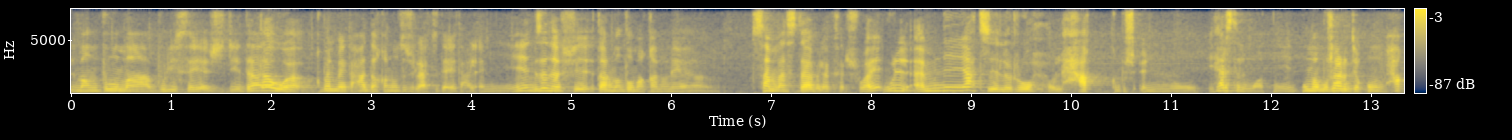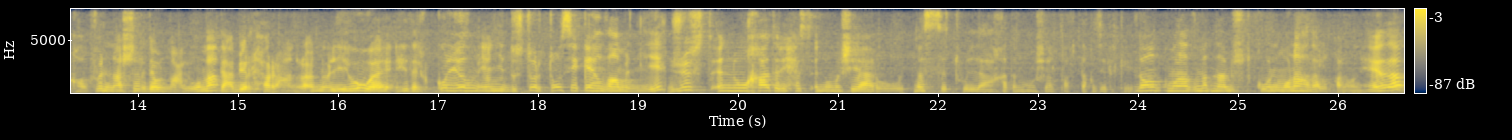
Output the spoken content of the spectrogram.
المنظومة بوليسية جديدة. توا قبل ما يتعدى قانون زجر الاعتداءات على الأمنيين. مازلنا في إطار منظومة قانونية تسمى ستابل أكثر شوي والأمن يعطي للروح الحق باش إنه يهرسل المواطنين. هما مجرد يقوموا بحقهم في النشر تداول المعلومة تعبير حر عن رايهم اللي هو هذا الكل يضمن يعني الدستور التونسي كان ضامن ليه. juste إنه خاطر يحس إنه مشاعره تمست ولا خاطر ماهوش يلقى في التقدير الكافي. donc منظمتنا باش تكون مناهضة للقانون هذا.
